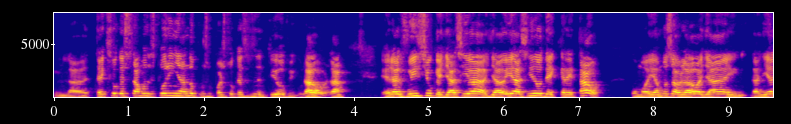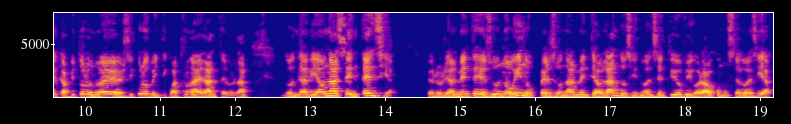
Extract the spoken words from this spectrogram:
el texto que estamos escudriñando, por supuesto que es un sentido figurado, ¿verdad? Era el juicio que ya, ya había sido decretado como habíamos hablado allá en Daniel capítulo 9, versículos 24 en adelante, ¿verdad? Donde había una sentencia, pero realmente Jesús no vino personalmente hablando, sino en sentido figurado, como usted lo decía.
